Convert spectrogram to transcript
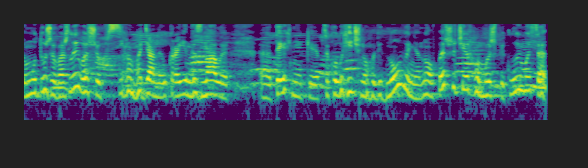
Тому дуже важливо, щоб всі громадяни України знали е, техніки психологічного відновлення. Ну а в першу чергу ми ж піклуємося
